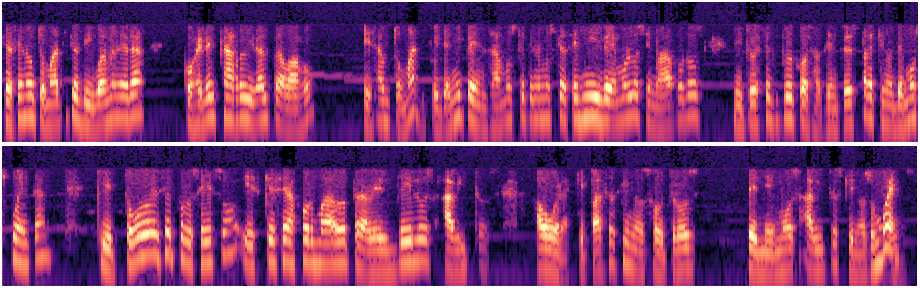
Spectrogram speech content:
se hacen automáticas. De igual manera, coger el carro e ir al trabajo es automático, ya ni pensamos qué tenemos que hacer, ni vemos los semáforos, ni todo este tipo de cosas. Entonces, para que nos demos cuenta que todo ese proceso es que se ha formado a través de los hábitos. Ahora, ¿qué pasa si nosotros tenemos hábitos que no son buenos?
